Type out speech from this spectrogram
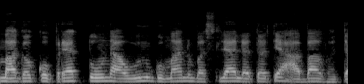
माग कोपऱ्यात तोंड आवळून गुमान बसल्यालं तर ते आबा होत.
